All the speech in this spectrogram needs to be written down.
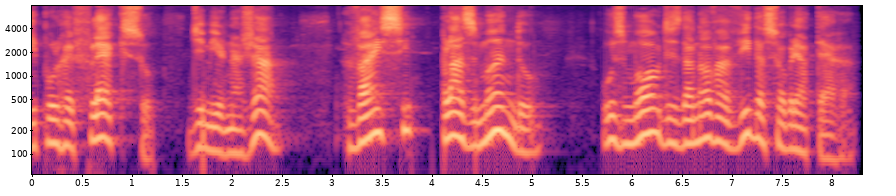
e por reflexo de Mirnajá, vai-se plasmando os moldes da nova vida sobre a Terra.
